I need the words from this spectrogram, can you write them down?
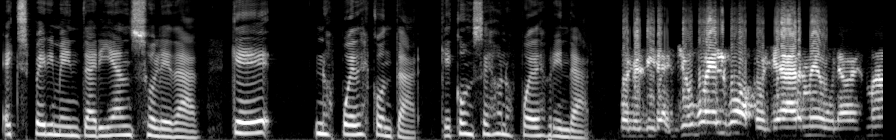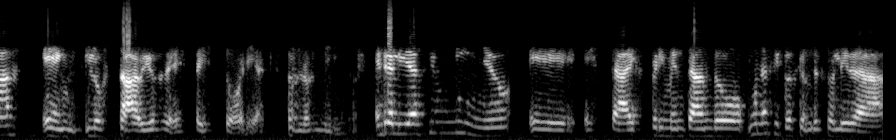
experimentarían soledad. ¿Qué nos puedes contar? ¿Qué consejo nos puedes brindar? Bueno, mira, yo vuelvo a apoyarme una vez más en los sabios de esta historia, que son los niños. En realidad, si un niño eh, está experimentando una situación de soledad,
